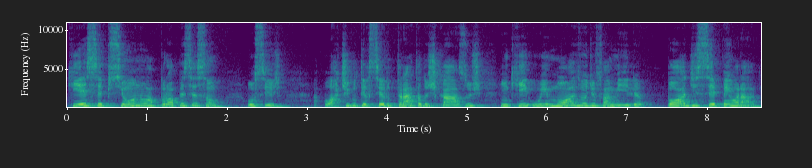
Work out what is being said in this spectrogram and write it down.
que excepcionam a própria exceção, ou seja, o artigo 3 trata dos casos em que o imóvel de família pode ser penhorado.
